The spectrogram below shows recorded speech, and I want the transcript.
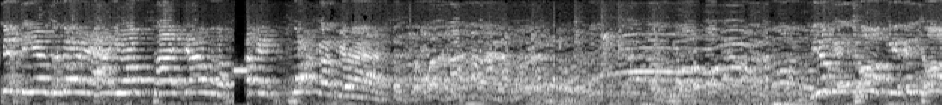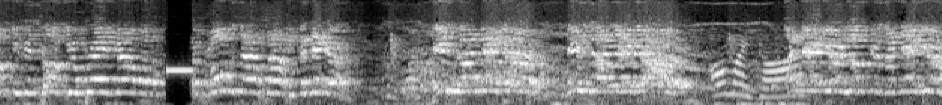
Shut up! 50 years ago, you had your upside down with a fucking fork up your ass! you can talk, you can talk, you can talk your brain now, motherfucker! Roll his ass out, he's a nigger! He's a nigger! He's a nigger! Oh my A god. nigger, Lucas, a nigger!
